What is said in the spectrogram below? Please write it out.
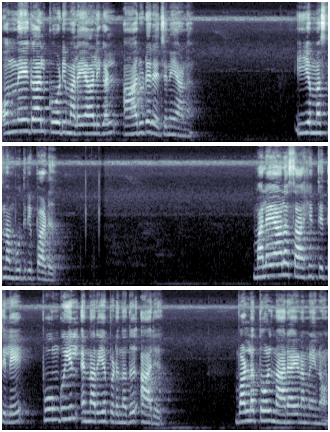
ഒന്നേകാൽ കോടി മലയാളികൾ ആരുടെ രചനയാണ്? E M S Namboodiripad. മലയാള സാഹിത്യത്തിലെ പൂങ്കുയിൽ എന്നറിയപ്പെടുന്നത് ആര്? വള്ളത്തോൾ നാരായണ മേനോൻ.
